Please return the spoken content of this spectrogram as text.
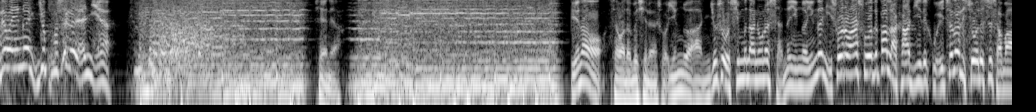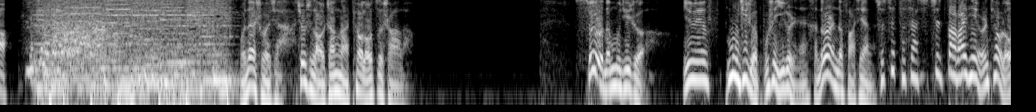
另外，赢哥你就不是个人，你。”谢谢你啊！别闹，在我的微信里说：“英哥啊，你就是我心目当中的神呢，英哥，英哥，你说这玩意儿说的半拉咔叽的，鬼知道你说的是什么。”我再说一下，就是老张啊跳楼自杀了。所有的目击者。因为目击者不是一个人，很多人都发现了，说这这这这大白天有人跳楼，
